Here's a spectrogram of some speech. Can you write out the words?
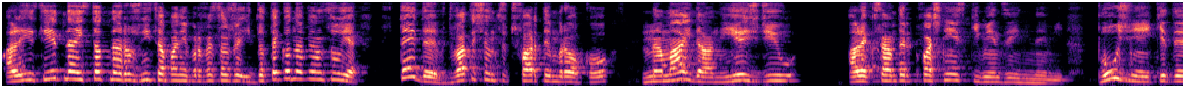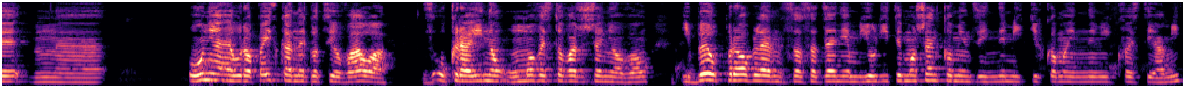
ale jest jedna istotna różnica, panie profesorze, i do tego nawiązuję. Wtedy, w 2004 roku, na Majdan jeździł Aleksander Kwaśniewski między innymi. Później, kiedy mm, Unia Europejska negocjowała z Ukrainą umowę stowarzyszeniową i był problem z osadzeniem Julii Tymoszenko, między innymi kilkoma innymi kwestiami,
